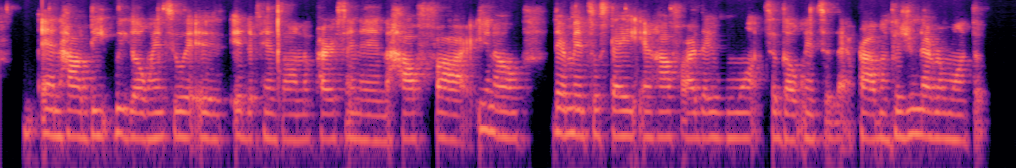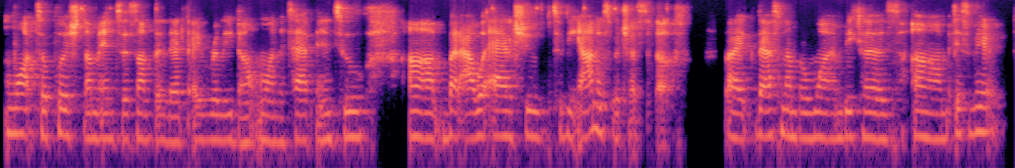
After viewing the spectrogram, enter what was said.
and how deep we go into it, it. It depends on the person and how far, you know, their mental state and how far they want to go into that problem. Because you never want to want to push them into something that they really don't want to tap into. Um, but I would ask you to be honest with yourself. Like that's number one because um, it's very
